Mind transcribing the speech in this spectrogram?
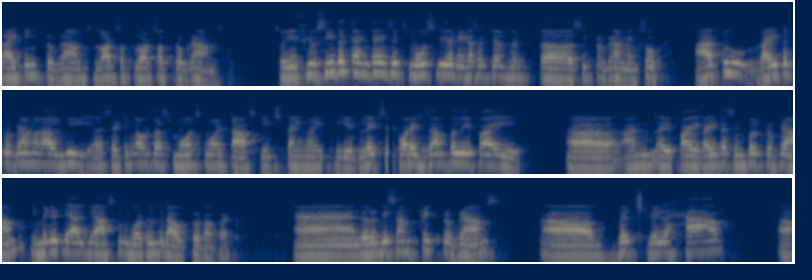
writing programs, lots of lots of programs. So if you see the contents, it's mostly a data structure with uh, C programming. So I have to write the program and I'll be uh, setting out a small, small task each time I create. Let's say, for example, if I uh, and if I write a simple program, immediately I'll be asking what will be the output of it. And there will be some trick programs uh, which will have uh,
